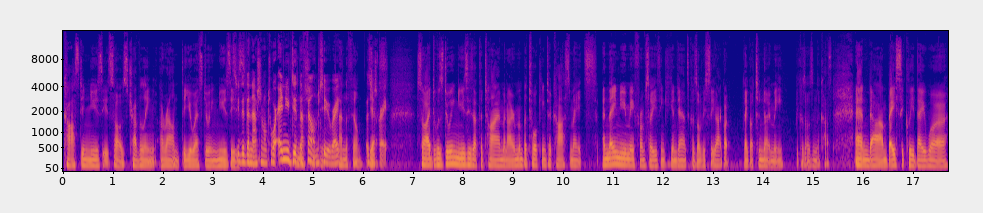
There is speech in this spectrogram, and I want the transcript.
cast in Newsies. So I was traveling around the US doing Newsies. You did the national tour and you did the national film tour. too, right? And the film. That's yes. just great. So I was doing Newsies at the time, and I remember talking to castmates, and they knew me from So You Think You Can Dance because obviously I got they got to know me because I was in the cast, and um, basically they were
